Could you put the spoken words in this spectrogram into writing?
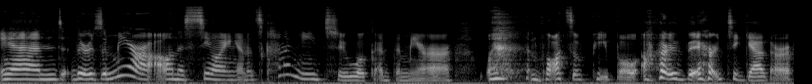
and there's a mirror on the ceiling and it's kind of neat to look at the mirror when lots of people are there together.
